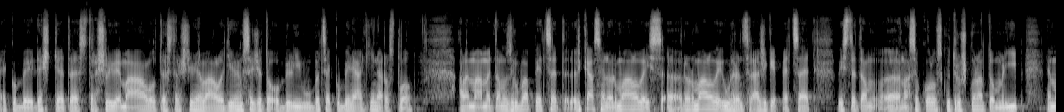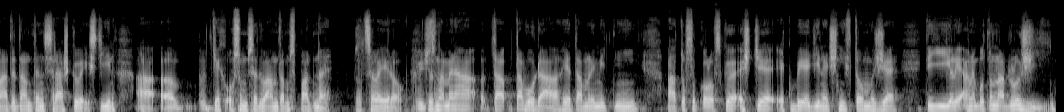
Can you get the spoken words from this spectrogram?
jakoby deště, to je strašlivě málo, to je strašlivě málo, divím se, že to obilí vůbec jakoby nějaký narostlo, ale máme tam zhruba 500, říká se normálový, eh, normálový úhrn srážek je 500, vy jste tam na Sokolovsku trošku na tom líp, nemáte tam ten srážkový stín a těch 800 vám tam spadne za celý rok. Víš. To znamená, ta, ta voda je tam limitní a to Sokolovsko je ještě jakoby jedinečný v tom, že ty jíly anebo to nadloží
